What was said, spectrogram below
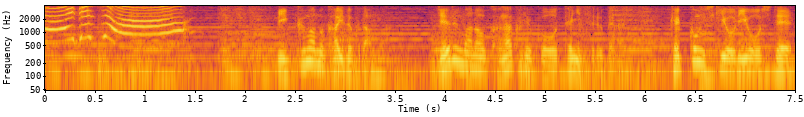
ないでしょ。ビッグマム海賊団はジェルマの科学力を手にするべく結婚式を利用して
